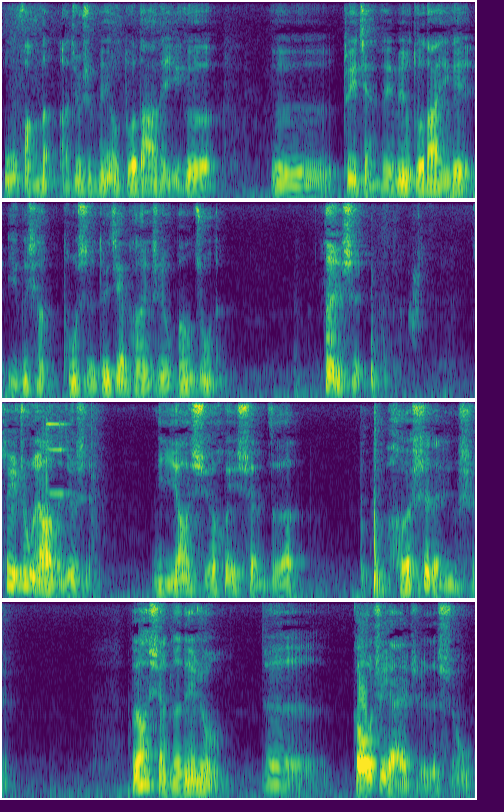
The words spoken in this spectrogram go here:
无妨的啊，就是没有多大的一个。呃，对减肥没有多大一个影响，同时对健康也是有帮助的。但是最重要的就是你要学会选择合适的零食，不要选择那种呃高 GI 值的食物，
